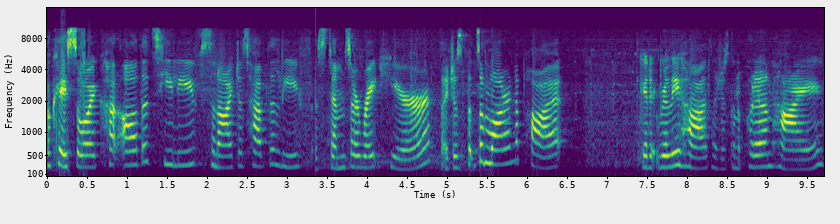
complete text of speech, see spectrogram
Okay, so I cut all the ti leaves, so now I just have the leaf. The stems are right here. I just put some water in the pot get it really hot. I'm just going to put it on high.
